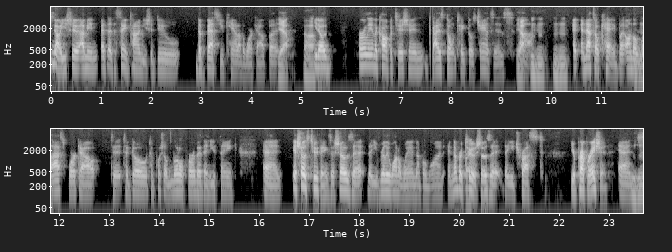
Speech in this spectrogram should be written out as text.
no, you should. I mean, at, at, the same time, you should do the best you can on the workout. But yeah, uh-huh. you know, early in the competition, guys don't take those chances. Yeah, uh, mm-hmm. Mm-hmm. And, and, that's okay. But on the mm-hmm. last workout, to to go to push a little further than you think, and it shows two things. It shows that that you really want to win, number one, and number two, right. it shows that that you trust your preparation. And mm-hmm.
